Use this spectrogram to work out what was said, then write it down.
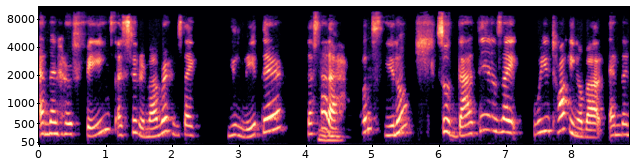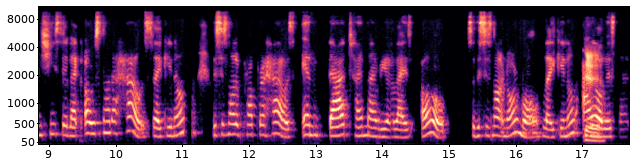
And then her face, I still remember, it was like, "You live there? That's not hmm a house, you know?" So that thing I was like, "What are you talking about?" And then she said like, "Oh, it's not a house. Like, you know, this is not a proper house." And that time I realized, "Oh." So this is not normal. Like, you know, Yeah, I always thought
